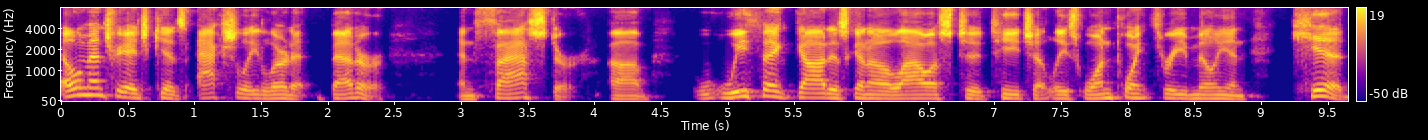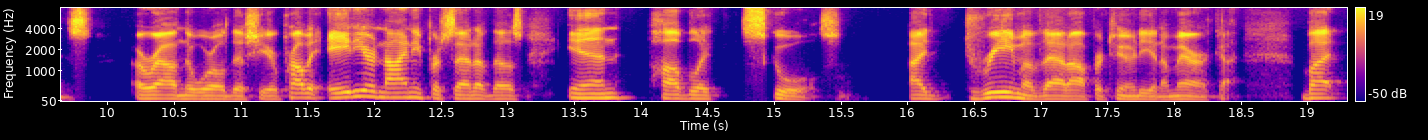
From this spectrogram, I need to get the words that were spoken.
Elementary age kids actually learn it better and faster. Um, we think God is going to allow us to teach at least 1.3 million kids around the world this year, probably 80 or 90% of those in public schools. I dream of that opportunity in America. But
